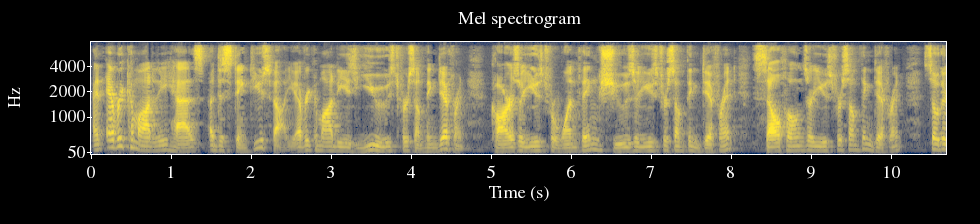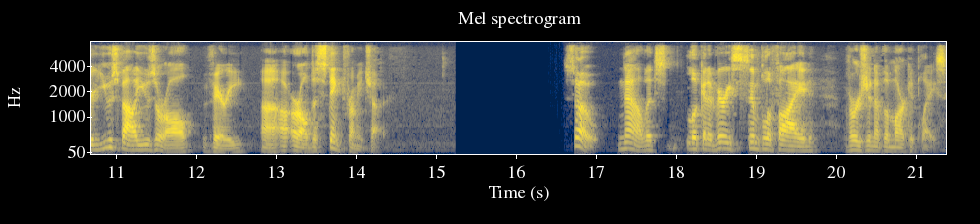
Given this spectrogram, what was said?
And every commodity has a distinct use value. Every commodity is used for something different. Cars are used for one thing, shoes are used for something different, cell phones are used for something different. So their use values are all very, uh, are all distinct from each other. So now let's look at a very simplified version of the marketplace.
